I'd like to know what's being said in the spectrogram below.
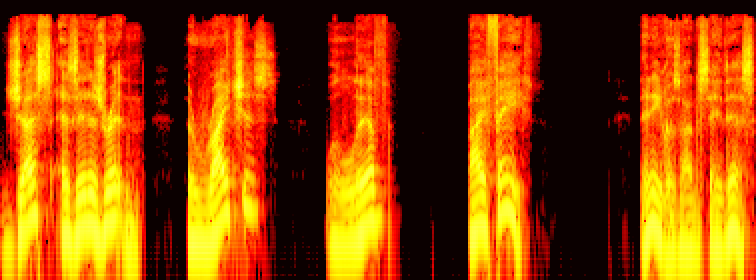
just as it is written, the righteous will live by faith. Then he goes on to say this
